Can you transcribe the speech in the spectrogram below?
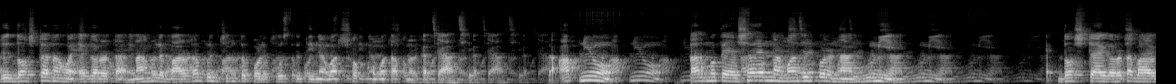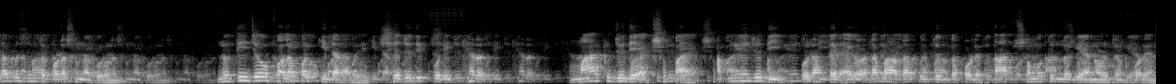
যদি দশটা না হয় এগারোটা না হলে বারোটা পর্যন্ত পড়ে প্রস্তুতি নেওয়ার সক্ষমতা আপনার কাছে আছে। তা আপনিও তার মতো এশারের নামাজের পরে না ঘুমিয়ে দশটা এগারোটা বারোটা পর্যন্ত পড়াশোনা করুন। নতিজ ও ফলাফল কি দাঁড়াবে? সে যদি পরীক্ষার মার্ক যদি একশো পায় আপনিও যদি ও রাতের এগারোটা বারোটা পর্যন্ত পড়ে তার সমতুল্য জ্ঞান অর্জন করেন।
